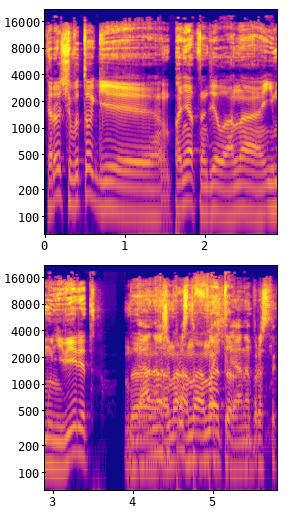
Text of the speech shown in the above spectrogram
Короче, в итоге, понятное дело, она ему не верит. Да, она уже просто в это- ахере, она просто...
